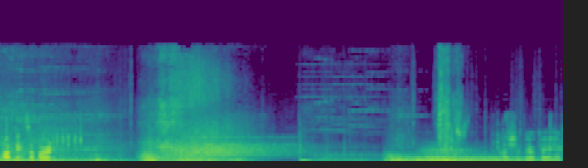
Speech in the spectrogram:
Pop things up already. Okay here.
